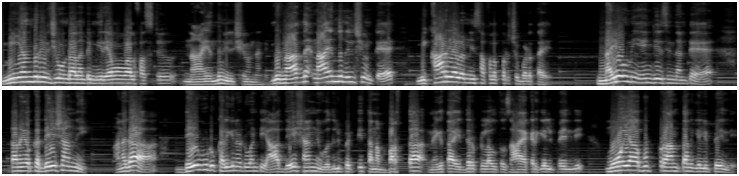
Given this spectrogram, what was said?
మీ అందు నిలిచి ఉండాలంటే మీరేమవ్వాలి ఫస్ట్ నా ఎందు నిలిచి ఉండండి. మీరు నా నా ఎందు నిలిచి ఉంటే మీ కార్యాలన్నీ సఫలపరచబడతాయి. నయోమి ఏం చేసిందంటే తన యొక్క దేశాన్ని అనగా దేవుడు కలిగినటువంటి ఆ దేశాన్ని వదిలిపెట్టి తన భర్త మిగతా ఇద్దరు పిల్లలతో సహా ఎక్కడికి వెళ్ళిపోయింది? మోయాబు ప్రాంతానికి వెళ్ళిపోయింది.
